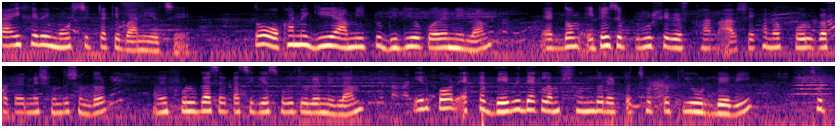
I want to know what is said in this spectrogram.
টাইপের এই মসজিদটাকে বানিয়েছে। তো ওখানে গিয়ে আমি একটু ভিডিও করে নিলাম। একদম এটা হচ্ছে পুরুষের স্থান। আর সেখানে ফুল গাছ অনেক সুন্দর সুন্দর। আমি ফুল গাছের কাছে গিয়ে ছবি তুলে নিলাম। এরপর একটা বেবি দেখলাম, সুন্দর একটা ছোট্ট কিউট বেবি ছোট্ট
